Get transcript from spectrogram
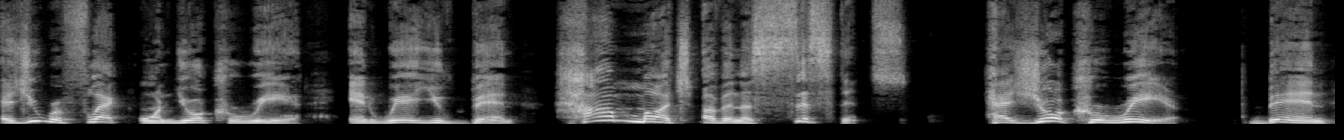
as you reflect on your career and where you've been, how much of an assistance has your career been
